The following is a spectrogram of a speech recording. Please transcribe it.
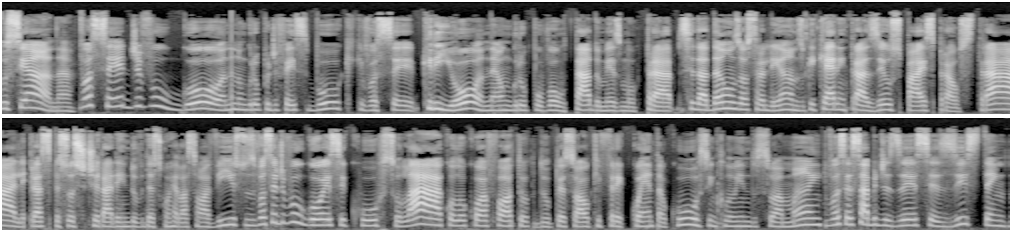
Luciana, você divulgou no grupo de Facebook que você criou, né, um grupo voltado mesmo para cidadãos australianos que querem trazer os pais para a Austrália, para as pessoas tirarem dúvidas com relação a vistos. Você divulgou esse curso lá, colocou a foto do pessoal que frequenta o curso, incluindo sua mãe. Você sabe dizer se existem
